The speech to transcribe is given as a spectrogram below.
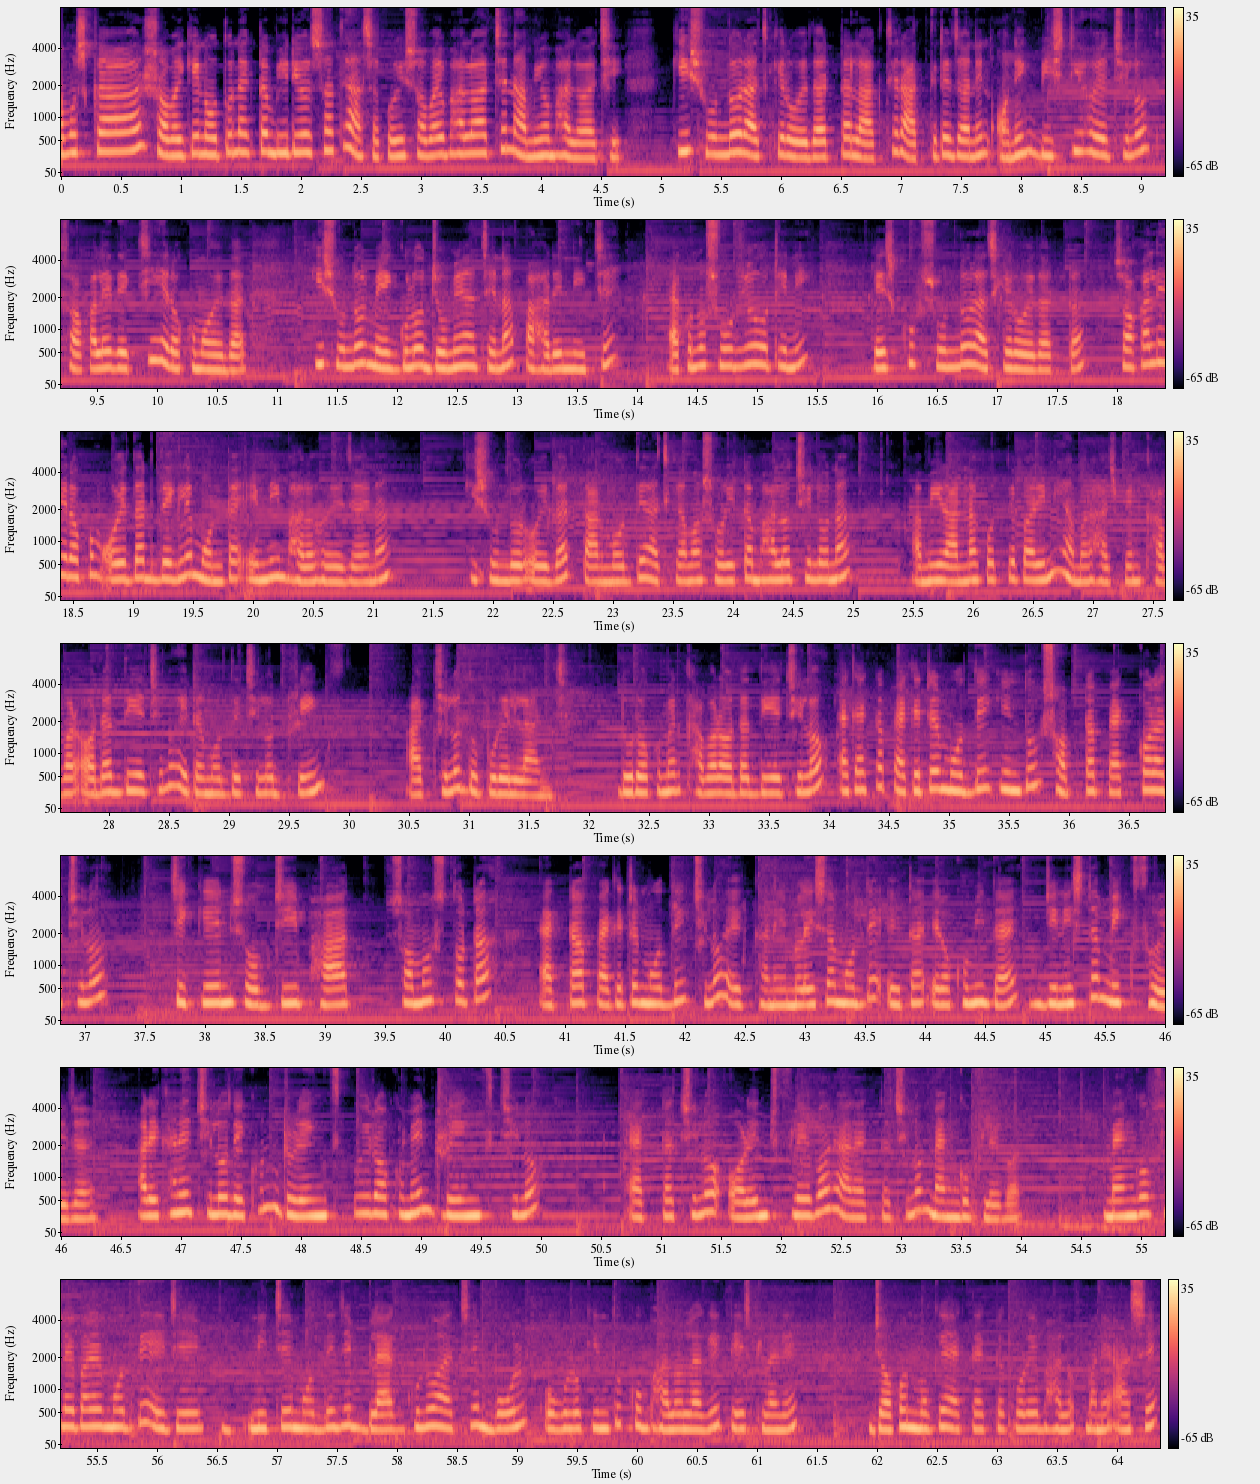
নমস্কার, সবাইকে নতুন একটা ভিডিওর সাথে আশা করি সবাই ভালো আছেন, আমিও ভালো আছি। কি সুন্দর আজকের ওয়েদারটা লাগছে রাত্রিরে জানেন অনেক বৃষ্টি হয়েছিল, সকালে দেখছি এরকম ওয়েদার কি সুন্দর মেঘগুলো জমে আছে না পাহাড়ের নিচে এখনও সূর্য ওঠেনি। বেশ খুব সুন্দর আজকের ওয়েদারটা সকালে এরকম ওয়েদার দেখলে মনটা এমনি ভালো হয়ে যায় না? কি সুন্দর ওয়েদার তার মধ্যে আজকে আমার শরীরটা ভালো ছিল না। আমি রান্না করতে পারিনি, আমার হাজব্যান্ড খাবার অর্ডার দিয়েছিল, এটার মধ্যে ছিল ড্রিঙ্কস আর ছিল দুপুরের লাঞ্চ দু রকমের খাবার অর্ডার দিয়েছিল। এক একটা প্যাকেটের মধ্যেই কিন্তু সবটা প্যাক করা ছিল। চিকেন সবজি, ভাত, সমস্তটা একটা প্যাকেটের মধ্যেই ছিল। এখানে মালয়েশিয়ার মধ্যে এটা এরকমই দেয়, জিনিসটা মিক্স হয়ে যায়। আর এখানে ছিল দেখুন ড্রিঙ্কস দুই রকমের ড্রিঙ্কস ছিল। একটা ছিল অরেঞ্জ ফ্লেভার আর একটা ছিল ম্যাঙ্গো ফ্লেভার ম্যাঙ্গো ফ্লেভারের মধ্যে এই যে নিচের মধ্যে যে ব্ল্যাকগুলো আছে, বোল, ওগুলো কিন্তু খুব ভালো লাগে, টেস্ট লাগে। যখন মুখে একটা একটা করে ভালো মানে আসে,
